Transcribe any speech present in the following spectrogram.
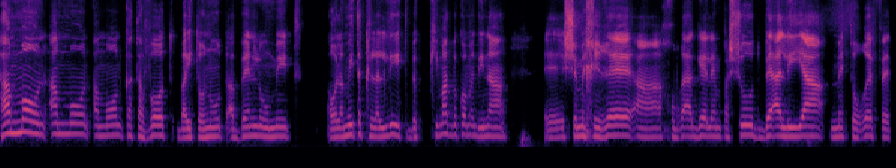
המון המון המון כתבות בעיתונות הבינלאומית, העולמית הכללית, כמעט בכל מדינה, אה, שמחירי חומרי הגלם פשוט בעלייה מטורפת.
